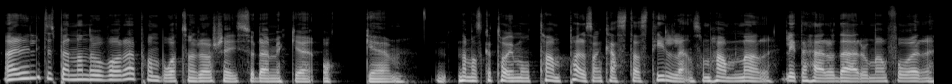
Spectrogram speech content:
Nej, det är lite spännande att vara på en båt som rör sig så där mycket och eh, när man ska ta emot tampar som kastas till en som hamnar lite här och där och man får,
